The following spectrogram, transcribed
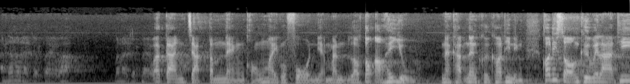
อันนั้นมันอาจจะแปลว่ามันอาจจะแปลว่าการจัดตำแหน่งของไมโครโฟนเนี่ยมันเราต้องเอาให้อยู่นะครับนั่นคือข้อที่หนึ่งข้อที่สองคือเวลาที่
